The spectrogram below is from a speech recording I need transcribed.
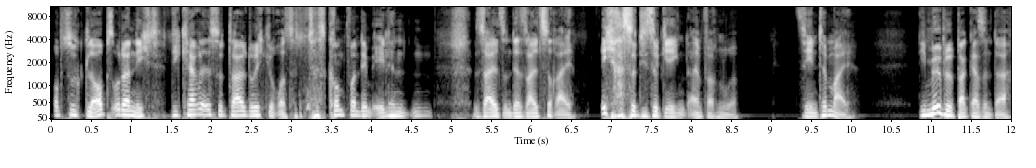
Ob du glaubst oder nicht, die Karre ist total durchgerostet. Das kommt von dem elenden Salz und der Salzerei. Ich hasse diese Gegend einfach nur. 10. Mai. Die Möbelbacker sind da.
